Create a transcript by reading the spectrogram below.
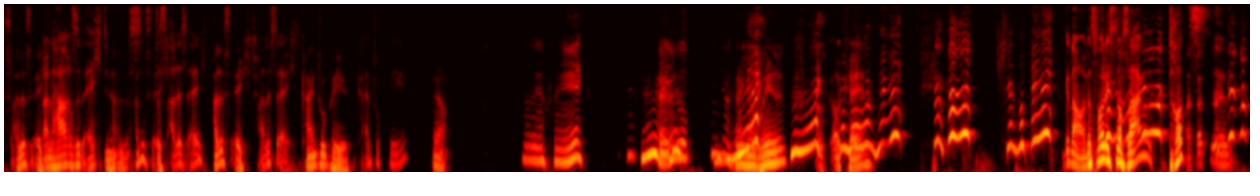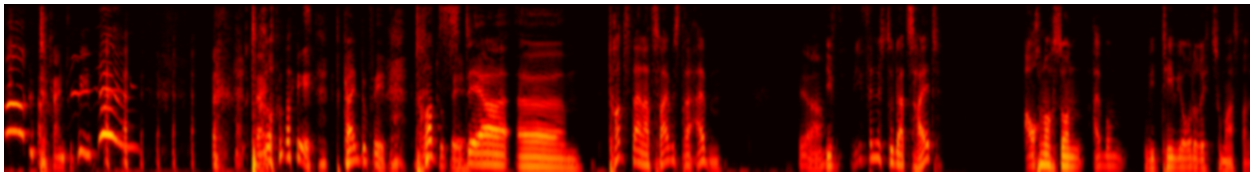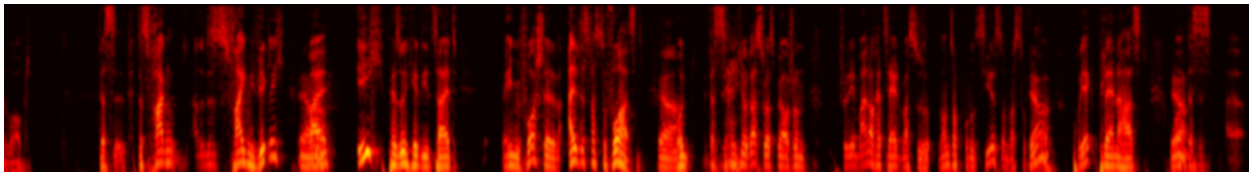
Das ist alles echt. Deine Haare sind echt. Ja, das ist alles Das ist echt. alles echt. Alles echt. Alles echt. Kein Toupet. Kein Toupet. Ja. Okay. Genau, das wollte ich noch sagen. Trotz, äh, Ach, kein Toupet. kein trotz Toupet. kein Toupet. Trotz Toupet. der, ähm, trotz deiner zwei bis drei Alben, Ja. wie, wie findest du da Zeit, auch noch so ein Album wie TV Roderich zu mastern überhaupt? Das, das fragen, also das frage ich mich wirklich, Ja. weil ich persönlich hätte die Zeit, wenn ich mir vorstelle, all das, was du vorhast, Ja. und das ist ja nicht nur das, du hast mir auch schon, schon nebenbei noch erzählt, was du sonst noch produzierst und was du für Ja. Projektpläne hast. Ja. Und das ist äh,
